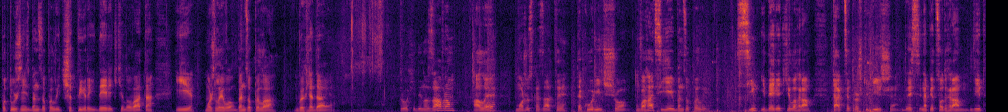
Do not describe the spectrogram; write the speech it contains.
Потужність бензопили 4,9 кВт. І, можливо, бензопила виглядає трохи динозавром, але можу сказати таку річ, що вага цієї бензопили 7,9 кг. Так, це трошки більше, десь на 500 грам від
